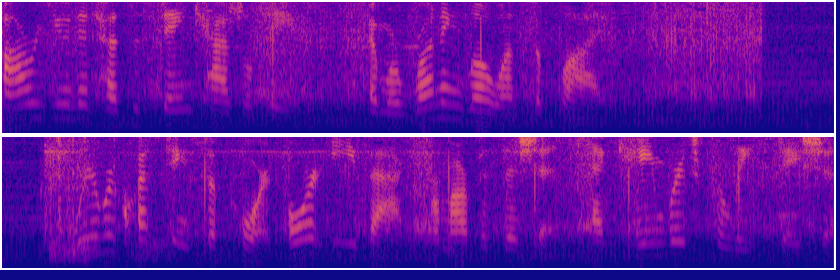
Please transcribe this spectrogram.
Our unit has sustained casualties, and we're running low on supplies. We're requesting support or evac from our position at Cambridge Police Station.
